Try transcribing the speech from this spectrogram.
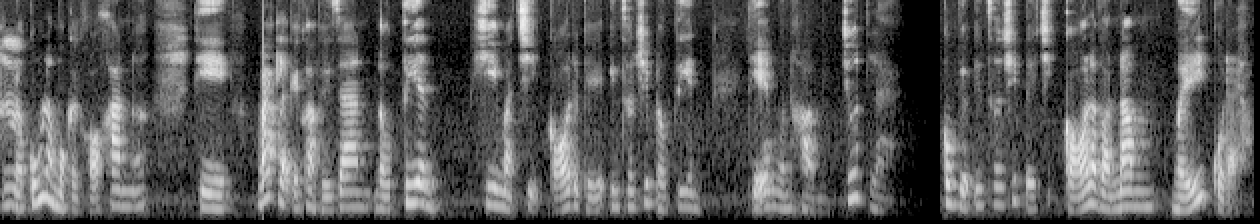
ừ. nó cũng là một cái khó khăn nữa. Thì bách lại cái khoảng thời gian đầu tiên khi mà chị có được cái internship đầu tiên thì em muốn hỏi một chút là công việc internship đấy chị có là vào năm mấy của đại học?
